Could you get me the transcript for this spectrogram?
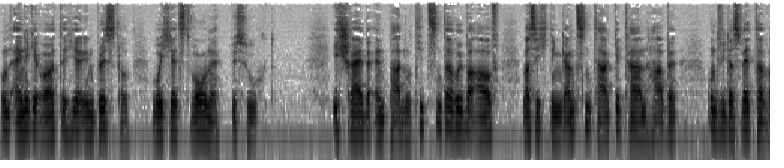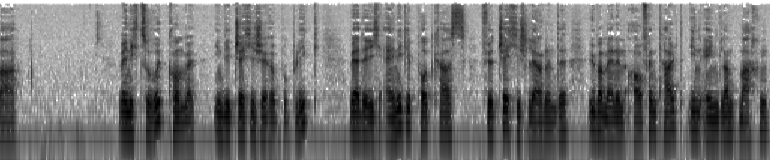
und einige Orte hier in Bristol, wo ich jetzt wohne, besucht. Ich schreibe ein paar Notizen darüber auf, was ich den ganzen Tag getan habe und wie das Wetter war. Wenn ich zurückkomme in die Tschechische Republik, werde ich einige Podcasts für Tschechischlernende über meinen Aufenthalt in England machen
